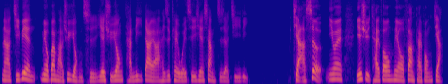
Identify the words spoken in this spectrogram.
那即便没有办法去泳池，也许用弹力带啊，还是可以维持一些上肢的肌力。假设，因为也许台风没有放台风假，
